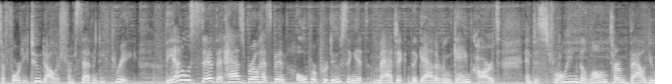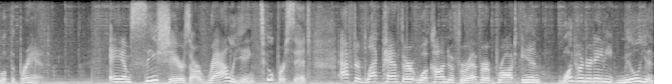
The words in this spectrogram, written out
to $42 from 73. The analyst said that Hasbro has been overproducing its Magic the Gathering game cards and destroying the long term value of the brand. AMC shares are rallying 2% after Black Panther Wakanda Forever brought in $180 million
